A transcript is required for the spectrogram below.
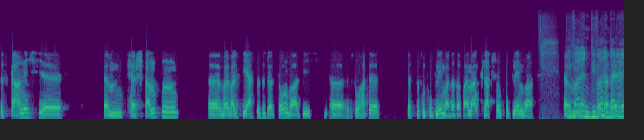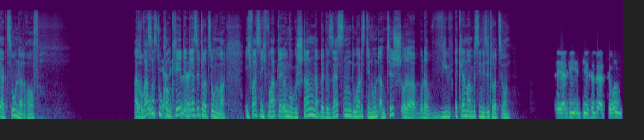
das gar nicht äh, ähm, verstanden, äh, weil, weil es die erste Situation war, die ich äh, so hatte, dass das ein Problem war, dass auf einmal ein Klatschen ein Problem war. Wie war denn, wie war denn deine Reaktion darauf? Also, was hast du konkret in der Situation gemacht? Ich weiß nicht, wo habt ihr irgendwo gestanden, habt ihr gesessen, du hattest den Hund am Tisch oder, oder wie, erklär mal ein bisschen die Situation. Ja, die, die Situation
